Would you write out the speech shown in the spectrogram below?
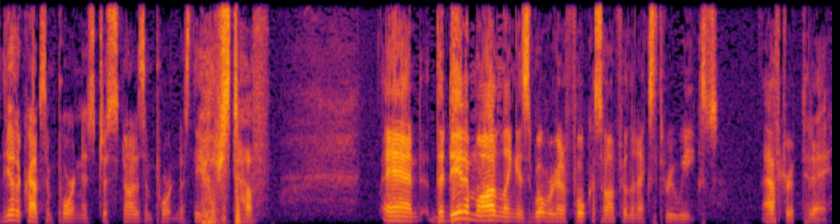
The other crap's important. It's just not as important as the other stuff. And the data modeling is what we're going to focus on for the next three weeks after today.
